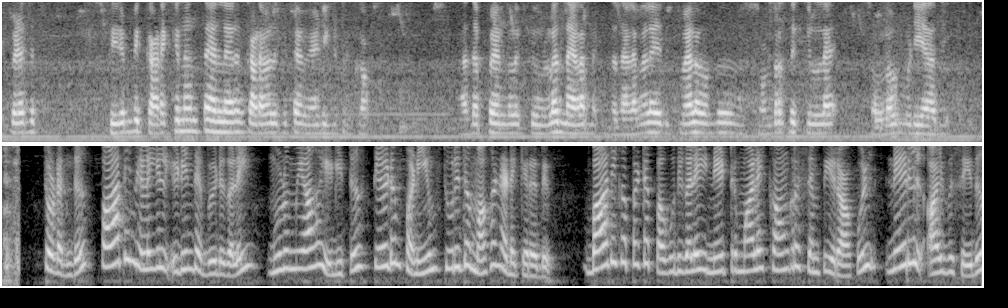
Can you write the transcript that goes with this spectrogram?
எப்படியாச்சும் திரும்பி கிடைக்கணும்னு தான் எல்லாரும் கடவுள்கிட்ட வேண்டிக்கிட்டு இருக்கோம். அதப்போ எங்களுக்கு உள்ள நிலைமை இந்த நிலைமையில இதுக்கு மேலே ஒன்றும் சொல்றதுக்கு இல்லை சொல்லவும் முடியாது. தொடர்ந்து பாதி நிலையில் இடிந்த வீடுகளை முழுமையாக இடித்து தேடும் பணியும் துரிதமாக நடக்கிறது. பாதிக்கப்பட்ட பகுதிகளை நேற்று மாலை காங்கிரஸ் எம்பி ராகுல் நேரில் ஆய்வு செய்து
